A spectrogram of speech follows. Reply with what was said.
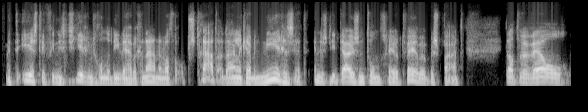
met de eerste financieringsronde die we hebben gedaan en wat we op straat uiteindelijk hebben neergezet en dus die duizend ton CO2 hebben bespaard, dat we wel,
